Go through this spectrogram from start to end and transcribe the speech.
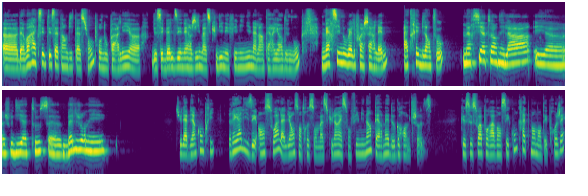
d'avoir accepté cette invitation pour nous parler de ces belles énergies masculines et féminines à l'intérieur de nous. Merci une nouvelle fois, Charlène. À très bientôt. Merci à toi, Ornella, et euh, je vous dis à tous euh, belle journée. Tu l'as bien compris, réaliser en soi l'alliance entre son masculin et son féminin permet de grandes choses. Que ce soit pour avancer concrètement dans tes projets,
